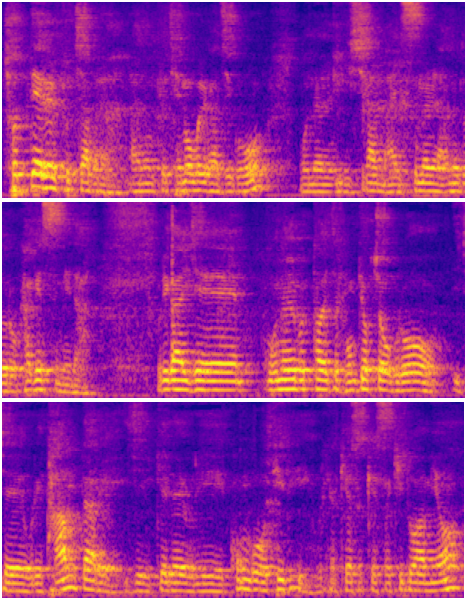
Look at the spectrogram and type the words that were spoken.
촛대를 붙잡으라 라는 그 제목을 가지고 오늘 이 시간 말씀을 나누도록 하겠습니다. 우리가 이제 오늘부터 이제 본격적으로 이제 우리 다음 달에 이제 있게 될 우리 콩고 TD 우리가 계속해서 기도하며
